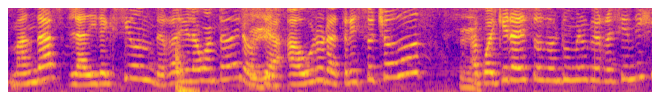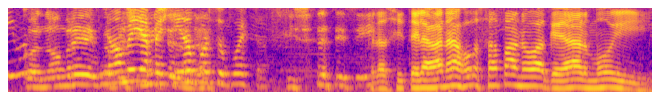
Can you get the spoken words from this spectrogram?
Mandás la dirección de Radio El Aguantadero, Sí. o sea, Aurora 382, Sí. a cualquiera de esos dos números que recién dijimos. Con nombre, Nombre y apellido, por supuesto. Sí. Pero si te la ganás vos, Zapa, no va a quedar muy.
